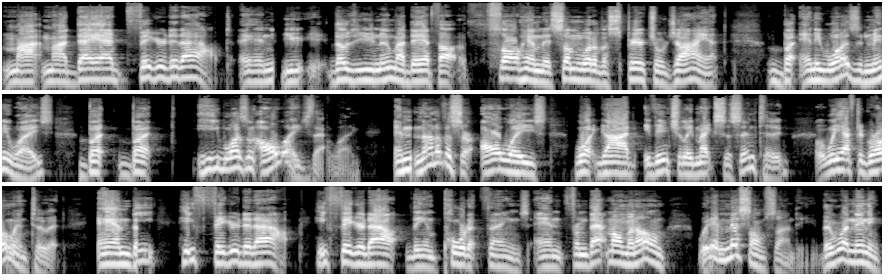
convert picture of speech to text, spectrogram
my my dad figured it out and you those of you knew my dad thought saw him as somewhat of a spiritual giant but and he was in many ways but but he wasn't always that way and none of us are always what god eventually makes us into we have to grow into it and he he figured it out he figured out the important things and from that moment on we didn't miss on sunday there wasn't any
